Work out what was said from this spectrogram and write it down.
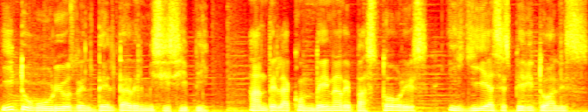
y tugurios del delta del Mississippi, ante la condena de pastores y guías espirituales.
